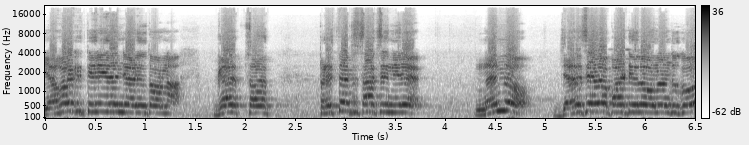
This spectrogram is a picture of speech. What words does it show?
ఎవరికి తెలియదని అడుగుతున్నా గ- ప్రత్యక్ష సాక్షి నేనే. నన్ను జనసేన పార్టీలో ఉన్నందుకు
